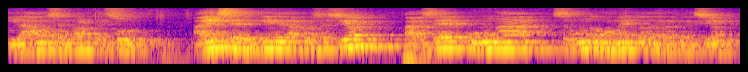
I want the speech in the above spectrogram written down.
y la 11 Norte Sur. Ahí se detiene la procesión para hacer un segundo momento de reflexión.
